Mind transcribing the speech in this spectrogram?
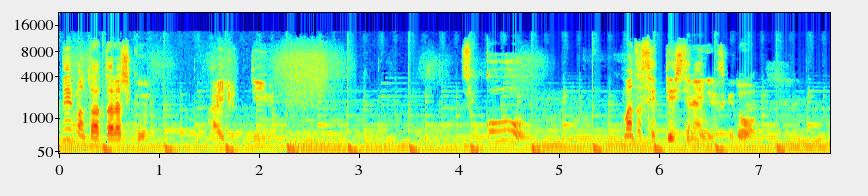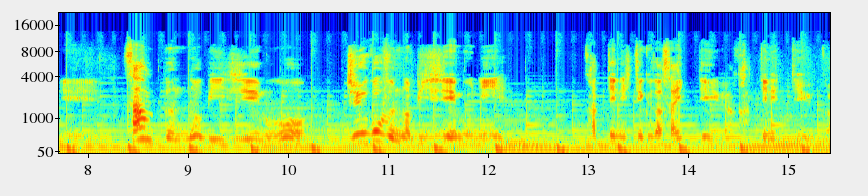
でまた新しく入るっていう。そこをまだ設定してないんですけど、えー、3分の BGM を15分の BGM に勝手にしてくださいっていう勝手にっていうか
